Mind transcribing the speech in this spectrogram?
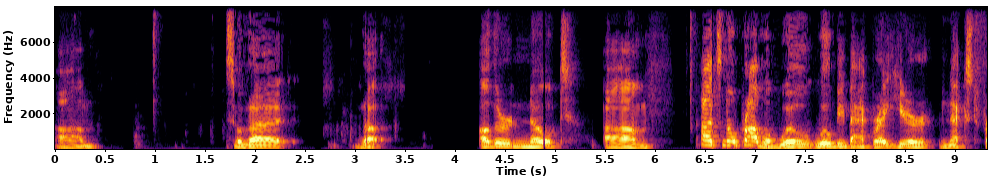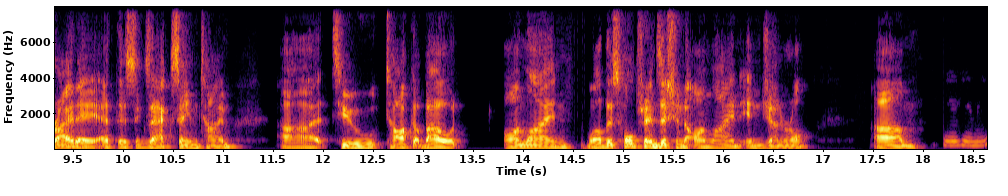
Um, so the the other note um, Uh, it's no problem. We'll we'll be back right here next Friday at this exact same time uh, to talk about online. Well, this whole transition to online in general. Um, Can you hear me?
